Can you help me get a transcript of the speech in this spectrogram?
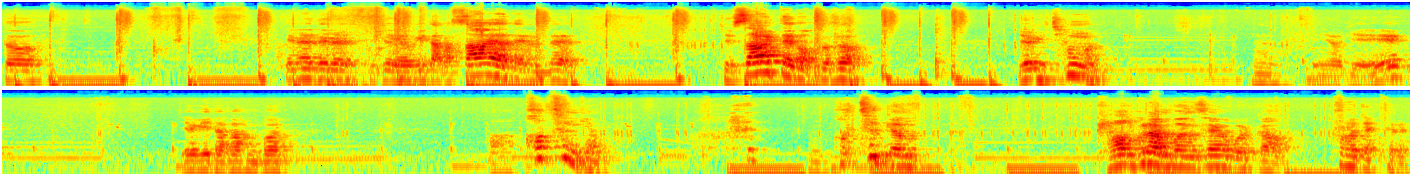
또 얘네들을 이제 여기다가 쌓아야 되는데 지금 쌓을 데가 없어서 여기 창문 음, 여기 여기다가 한번 어, 커튼 겸 음, 커튼 겸 벽을 한번 세워볼까 프로젝트를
